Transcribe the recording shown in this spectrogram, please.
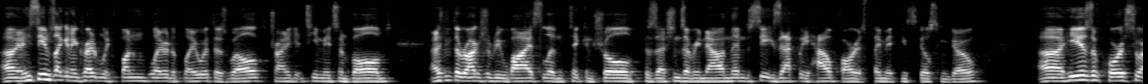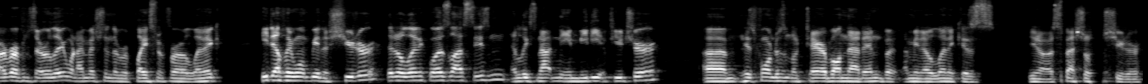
Uh, he seems like an incredibly fun player to play with as well, trying to get teammates involved And I think the Rockets would be wise to let him take control of possessions every now and then to see exactly how far his playmaking skills can go. Uh, he is, of course, who I referenced earlier when I mentioned the replacement for Olynyk. He definitely won't be the shooter that Olynyk was last season, at least not in the immediate future. Um, his form doesn't look terrible on that end, but I mean, Olynyk is, you know, a special shooter.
